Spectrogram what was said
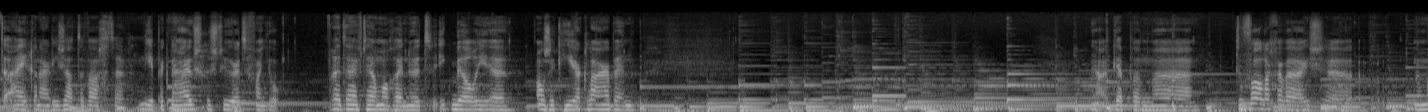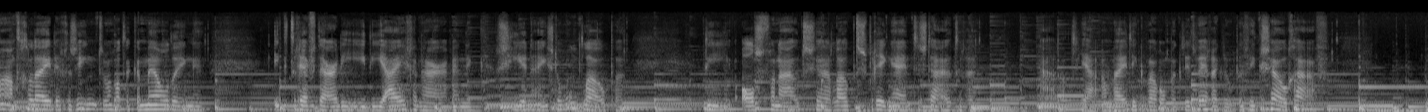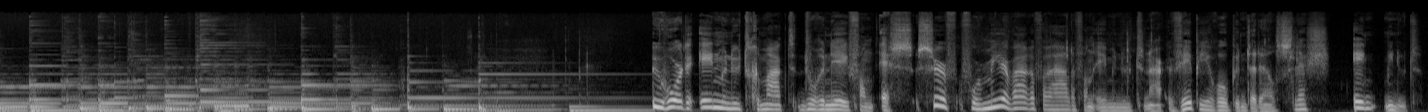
De eigenaar die zat te wachten, die heb ik naar huis gestuurd van... joh, het heeft helemaal geen nut, ik bel je als ik hier klaar ben. Nou, ik heb hem uh, toevalligerwijs uh, een maand geleden gezien. Toen had ik een melding. Ik tref daar die, die eigenaar en ik zie ineens de hond lopen. Die als vanouds uh, loopt te springen en te stuiteren. Ja, dan weet ik waarom ik dit werk doe. Dat vind ik zo gaaf. U hoorde 1 minuut gemaakt door René van S. Surf voor meer ware verhalen van 1 minuut naar vpro.nl slash 1 minuut.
